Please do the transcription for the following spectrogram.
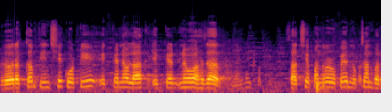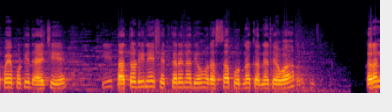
रक्कम तीनशे कोटी एक्क्याण्णव लाख एक्क्याण्णव हजार सातशे पंधरा रुपये नुकसान भरपाईपोटी द्यायची आहे. ती तातडीने शेतकऱ्यांना देऊन रस्ता पूर्ण करण्यात यावा. कारण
